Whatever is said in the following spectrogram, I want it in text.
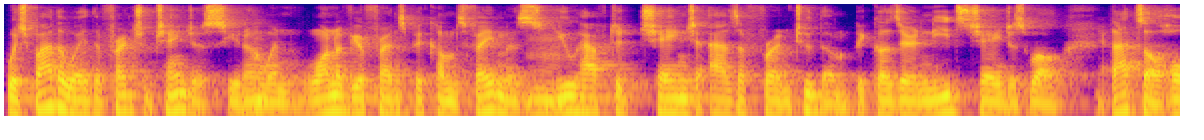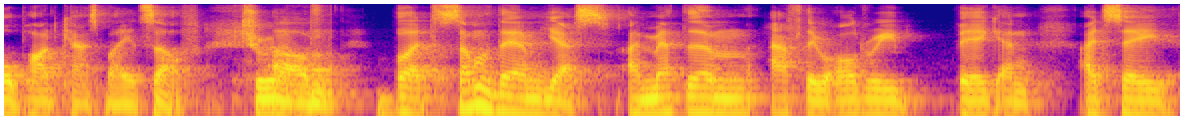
which by the way the friendship changes you know mm. when one of your friends becomes famous you have to change as a friend to them because their needs change as well yeah. that's a whole podcast by itself true um, but some of them yes i met them after they were already big and i'd say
